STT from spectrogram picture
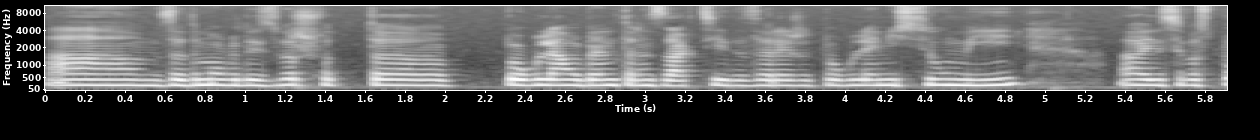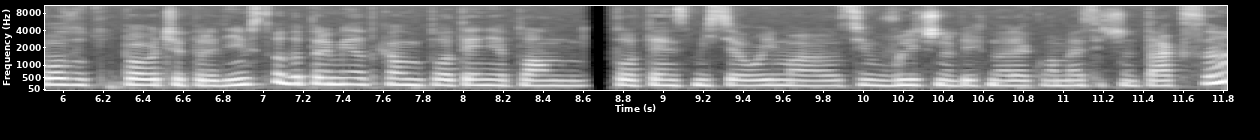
а, за да могат да извършват а, по-голям обем транзакции, да зареждат по-големи суми, а, и да се възползват от повече предимства, да преминат към платения план. Платен смисъл има символична, бих нарекла, месечна такса.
